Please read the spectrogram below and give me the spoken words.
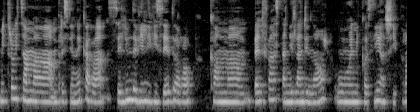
Mitrovica m'a impressionnée car c'est l'une des villes divisées d'Europe comme Belfast en Irlande du Nord ou Nicosie en Chypre.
